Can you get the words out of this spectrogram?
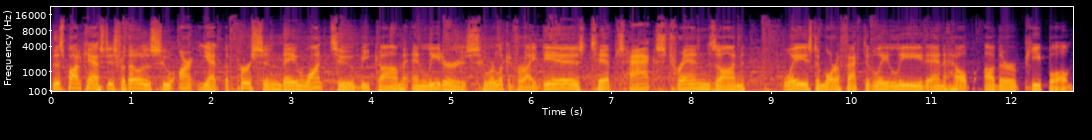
This podcast is for those who aren't yet the person they want to become and leaders who are looking for ideas, tips, hacks, trends on ways to more effectively lead and help other people.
